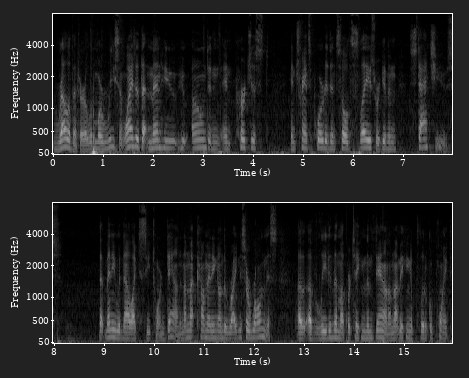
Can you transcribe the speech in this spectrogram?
relevant or a little more recent. Why is it that men who, who owned and, and purchased and transported and sold slaves were given statues that many would now like to see torn down. And I'm not commenting on the rightness or wrongness of, of leaving them up or taking them down. I'm not making a political point.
